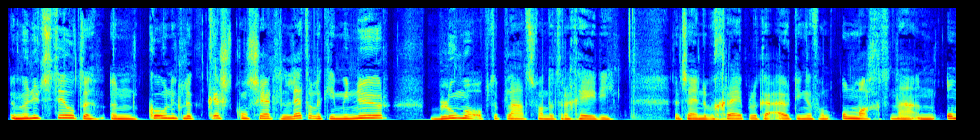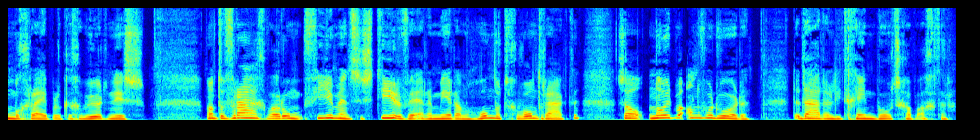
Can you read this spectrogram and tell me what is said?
Een minuut stilte, een koninklijk kerstconcert letterlijk in mineur... bloemen op de plaats van de tragedie. Het zijn de begrijpelijke uitingen van onmacht na een onbegrijpelijke gebeurtenis. Want de vraag waarom vier mensen stierven en er meer dan honderd gewond raakten... zal nooit beantwoord worden. De dader liet geen boodschap achter.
